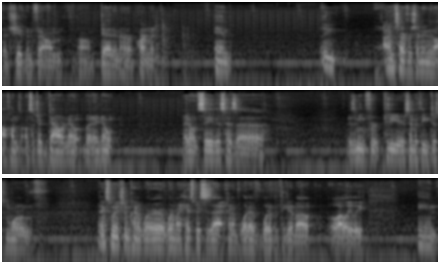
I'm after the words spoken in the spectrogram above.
that she had been found um, dead in her apartment, and and I'm sorry for starting it off on, on such a dour note, but I don't I don't say this as a doesn't mean for pity or sympathy, just more of an explanation of kind of where where my headspace is at, kind of what I've what I've been thinking about a lot lately, and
